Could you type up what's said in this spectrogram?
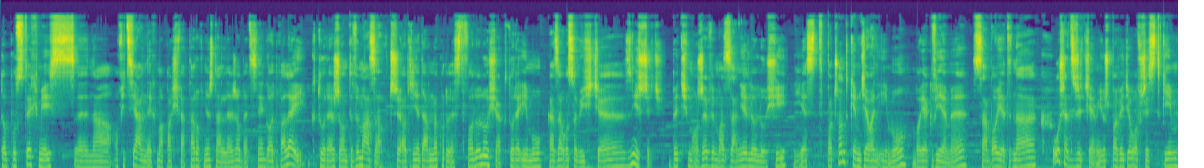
Do pustych miejsc e, na oficjalnych mapach świata również należy obecnie God Valley, które rząd wymazał, czy od niedawna Królestwo Lulusia, które Imu kazał osobiście zniszczyć. Być może wymazanie Lulusi jest początkiem działań Imu, bo jak wiemy, Sabo jednak uszedł z życiem i już powiedział o wszystkim,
